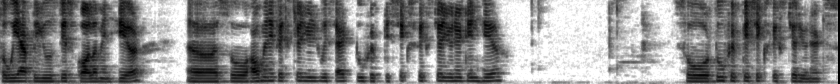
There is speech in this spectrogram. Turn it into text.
so we have to use this column in here. Uh, so how many fixture units we said 256 fixture unit in here. So 256 fixture units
